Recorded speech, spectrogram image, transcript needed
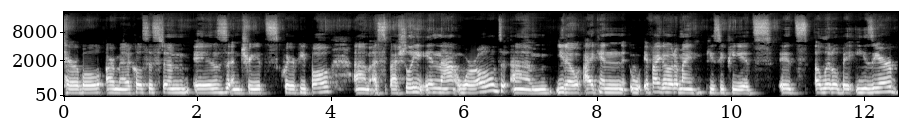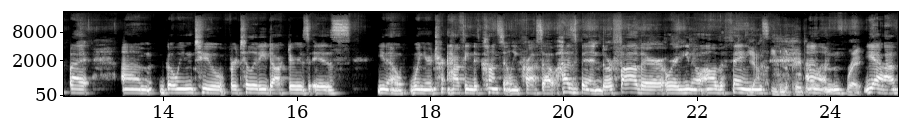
terrible our medical system is and treats queer people, um, especially in that world. Um, you know, I can if I go to my PCP, it's it's a little bit easier, but um, going to fertility doctors is you know, when you're tr- having to constantly cross out husband or father or, you know, all the things. Yeah, even the paperwork. Um, right. Yeah.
